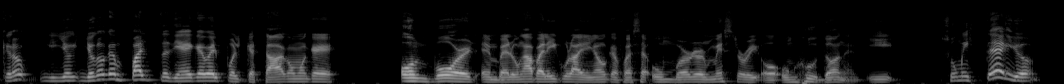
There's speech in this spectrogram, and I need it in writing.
creo, yo, yo creo que en parte tiene que ver porque estaba como que on board en ver una película y no que fuese un murder mystery o un who done it. Y su misterio,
